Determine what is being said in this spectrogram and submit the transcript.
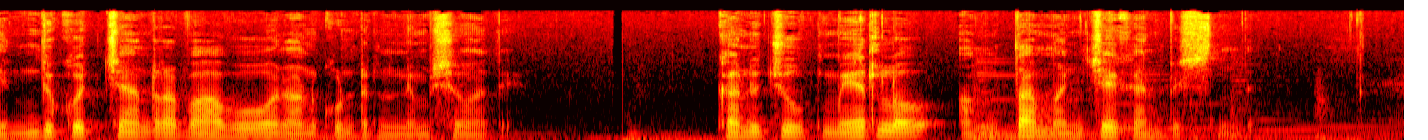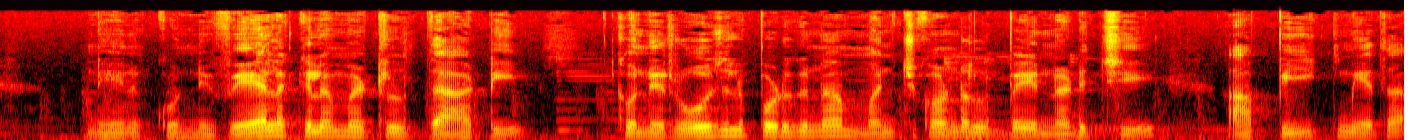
ఎందుకు వచ్చానరా బాబు? అని అనుకుంటున్న నిమిషం అది. కనుచూపు మేరలో అంతా మంచే కనిపిస్తుంది. నేను కొన్ని వేల కిలోమీటర్లు దాటి కొన్ని రోజులు పొడుగునా మంచు కొండలపై నడిచి ఆ పీక్ మీద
